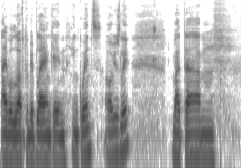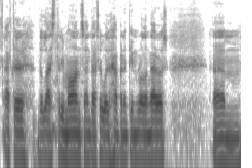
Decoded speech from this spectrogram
I would love to be playing in in Queens, obviously, but um, after the last three months and after what happened in Roland Garros, um,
